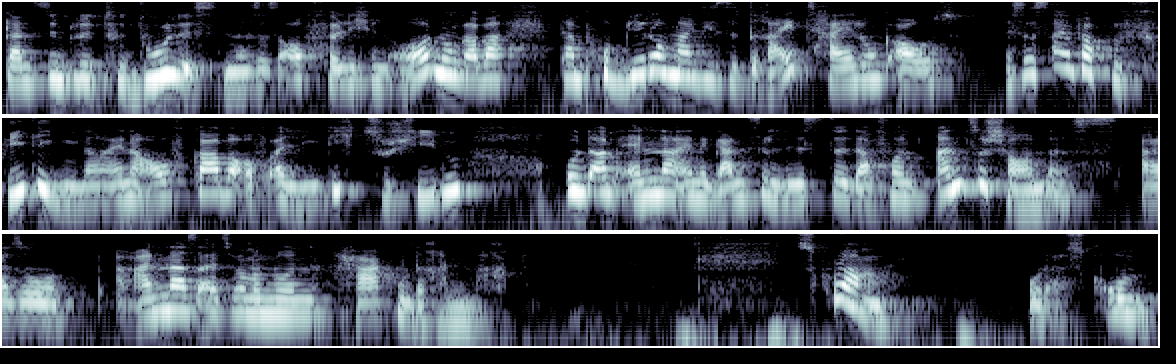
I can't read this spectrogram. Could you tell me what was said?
ganz simple To-Do-Listen. Das ist auch völlig in Ordnung, aber dann probier doch mal diese Dreiteilung aus. Es ist einfach befriedigender, eine Aufgabe auf erledigt zu schieben und am Ende eine ganze Liste davon anzuschauen. Das ist also anders, als wenn man nur einen Haken dran macht. Scrum oder Scrum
